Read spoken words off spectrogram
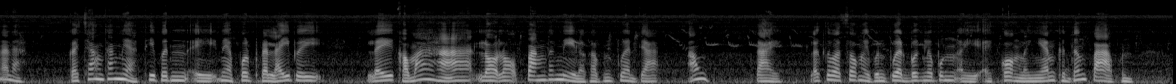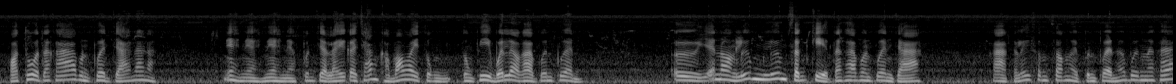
นั่นน่ะกระช่างทั้งเนี่ยที่เพิ่นเอเนี่ยเพิ่นก็ไหลไปไหลเขามาหาเลาะเลาะฟังทั้งนี้แหละค่ะเพื่อนๆจ๋าเอ้าตายแล้วตัวซ่องให้เพื่อนๆเบิ่งแล้วเบิ่งไอ้ไอ้กล้องอะไรเงี้ยขึ้นทั้งป่าเพิ่อนขอโทษนะคะเพื่อนๆจ๋านั่นน่ะเนี่ยเนี่ยเนี่ยเนี่ยเพิ่นจะไหลกระช่างเขามาไว้ตรงตรงพี่เบิ่แล้วค่ะเพื่อนๆเออยายน้องลืมลืมสังเกตนะคะ เพื่อนๆจ๋า ค่ะก็เลยซองๆให้เพื่อนๆเขาเบิ่งนะคะ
